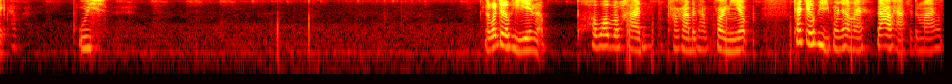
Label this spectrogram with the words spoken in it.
กครับ อุ้ยแล้วก็เจอผีเองอะเพราะว่าประพานพาคานไปทางฝั่งนี้ครับ ถ้าเจอผีผมจะทำไงล่าหาเซตมาครับ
